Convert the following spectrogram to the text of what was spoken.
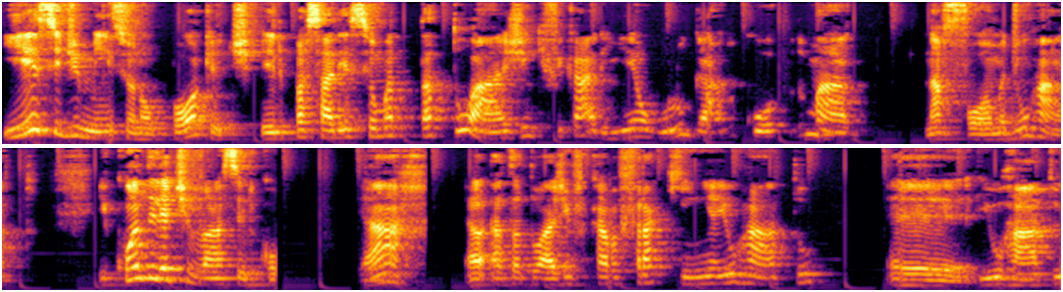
E esse Dimensional Pocket, ele passaria a ser uma tatuagem que ficaria em algum lugar do corpo do mago, na forma de um rato. E quando ele ativasse ele como familiar, a, tatuagem ficava fraquinha e o rato é, e o rato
